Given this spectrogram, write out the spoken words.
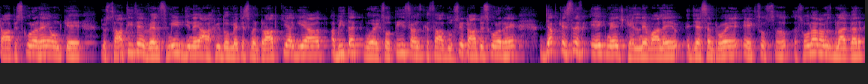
टॉप स्कोरर हैं। उनके जो साथी थे वेल स्मीट जिन्हें आखिरी दो मैचेस में ड्रॉप किया गया, अभी तक वो 130 रन के साथ दूसरे टॉप स्कोरर हैं, जबकि सिर्फ़ एक मैच खेलने वाले जैसन रॉय एक रन बनाकर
